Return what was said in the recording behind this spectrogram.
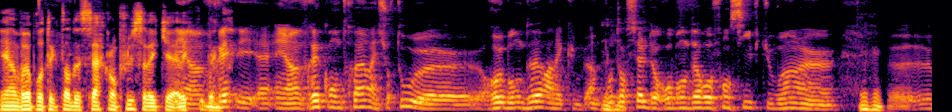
Et un vrai protecteur de cercle en plus avec, Et avec un vrai, et, et un vrai contreur et surtout euh, rebondeur avec une- un Mhm. potentiel de rebondeur offensif, tu vois, euh, Mhm. euh,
